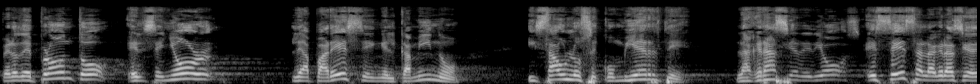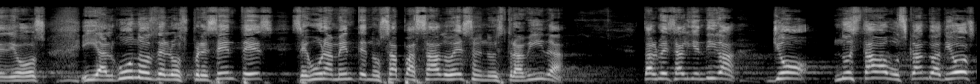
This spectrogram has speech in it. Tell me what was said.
pero de pronto el Señor le aparece en el camino y Saulo se convierte la gracia de Dios, es esa la gracia de Dios. Y algunos de los presentes seguramente nos ha pasado eso en nuestra vida. Tal vez alguien diga, yo no estaba buscando a Dios,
